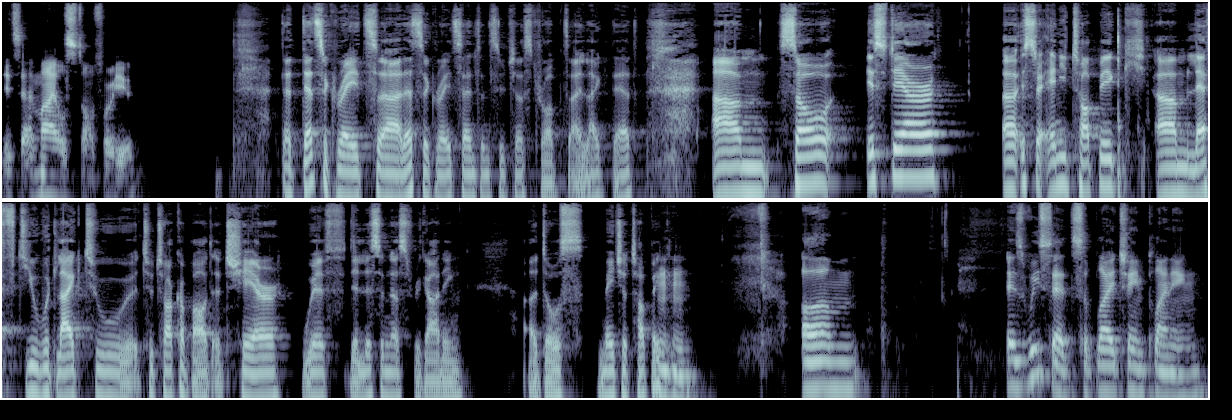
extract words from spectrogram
it's a milestone for you. That that's a great uh, that's a great sentence you just dropped. I like that. Um, so is there uh, is there any topic um, left you would like to to talk about and share with the listeners regarding uh, those major topics? Mm -hmm. Um, as we said, supply chain planning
